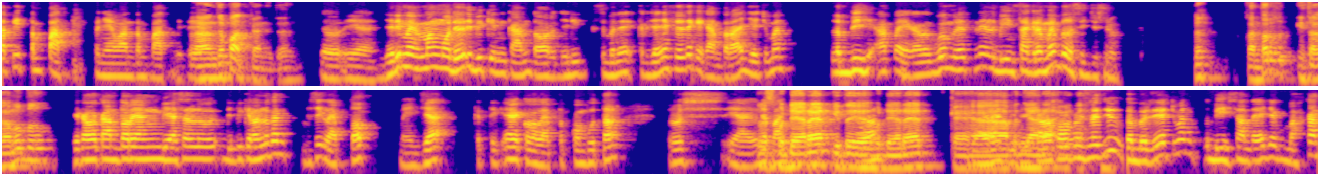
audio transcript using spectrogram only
tapi tempat, penyewaan tempat gitu ya. Nah, cepat kan itu? Tuh, iya. Jadi memang model dibikin kantor. Jadi sebenarnya kerjanya fieldnya kayak kantor aja, cuman lebih apa ya? Kalau gue melihatnya lebih Instagramable sih justru. Eh, kantor Instagramable. Ya kalau kantor yang biasa lu di pikiran lu kan pasti laptop, meja, ketik eh kalau laptop komputer, terus ya udah Terus paling berderet gitu ya, berderet kayak gitu. penjara Kalau gitu. co-working space juga berdiri cuman lebih santai aja. Bahkan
